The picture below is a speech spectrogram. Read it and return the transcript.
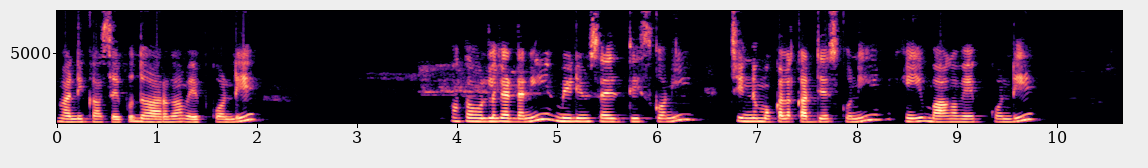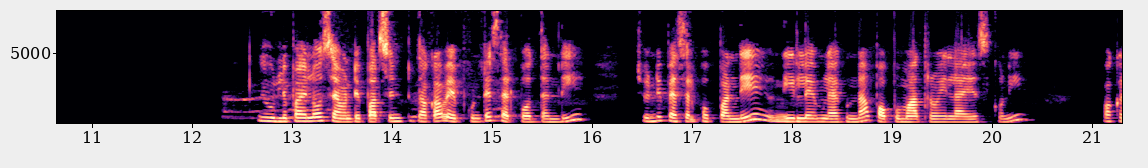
ఇవన్నీ కాసేపు దారగా వేపుకోండి. ఒక ఉల్లిగడ్డని మీడియం సైజ్ తీసుకొని చిన్న ముక్కలు కట్ చేసుకొని ఇవి బాగా వేపుకోండి. ఈ ఉల్లిపాయలో సెవెంటీ పర్సెంట్ దాకా వేపుకుంటే సరిపోద్దండి. చూడండి పెసరపప్పు అండి. నీళ్ళు ఏం లేకుండా పప్పు మాత్రం ఇలా వేసుకొని ఒక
